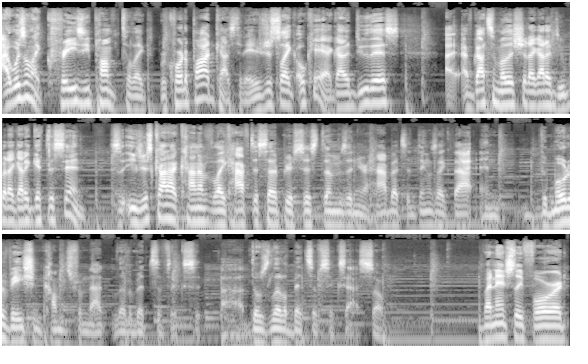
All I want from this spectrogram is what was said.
I wasn't like crazy pumped to like record a podcast today. It was just like, okay, I got to do this. I, have got some other shit I got to do, but I got to get this in. So you just kind of, kind of like have to set up your systems and your habits and things like that. And the motivation comes from that little bits of uh, those little bits of success. So financially forward,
